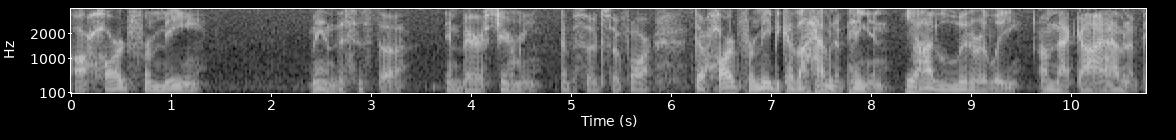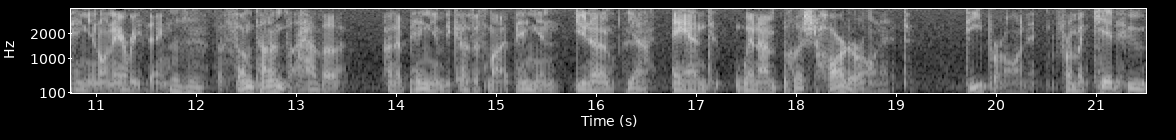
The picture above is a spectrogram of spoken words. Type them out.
are hard for me. Man, this is the embarrassed Jeremy episode so far. They're hard for me because I have an opinion. Yeah. I literally, I'm that guy. I have an opinion on everything. Mm-hmm. But sometimes I have a an opinion because it's my opinion, you know? Yeah. And when I'm pushed harder on it, deeper on it, from a kid who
